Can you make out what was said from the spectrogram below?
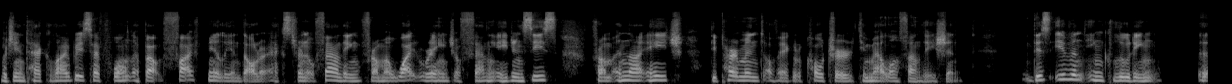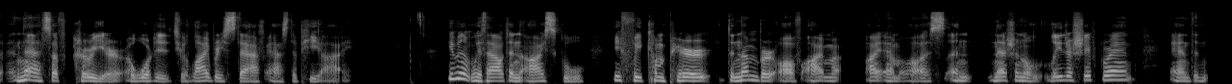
Virginia Tech libraries have won about $5 million external funding from a wide range of funding agencies, from NIH, Department of Agriculture to Mellon Foundation. This even including uh, the NSF career awarded to library staff as the PI. Even without an iSchool, if we compare the number of IMLS and National Leadership Grant and the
